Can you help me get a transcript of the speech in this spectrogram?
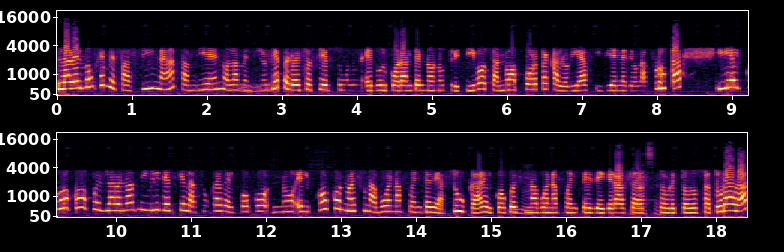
La del monje me fascina también, no la mencioné, pero eso sí es un edulcorante no nutritivo, o sea, no aporta calorías y viene de una fruta. Y el coco, pues la verdad, Ingrid, es que el azúcar del coco no, el coco no es una buena fuente de azúcar, el coco es una buena fuente de grasas, Grasa. sobre todo saturadas.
